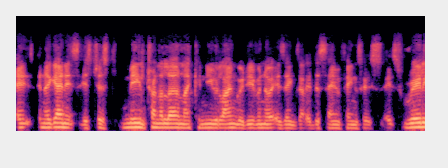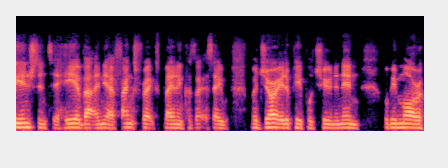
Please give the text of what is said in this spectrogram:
It's, and again, it's it's just me trying to learn like a new language, even though it is exactly the same thing. So it's it's really interesting to hear that. And yeah, thanks for explaining because like I say, majority of the people tuning in will be more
